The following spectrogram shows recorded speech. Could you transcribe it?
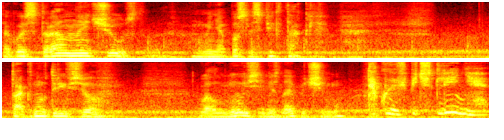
такое странное чувство у меня после спектакля. Так внутри все волнуюсь и не знаю почему. Такое впечатление,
